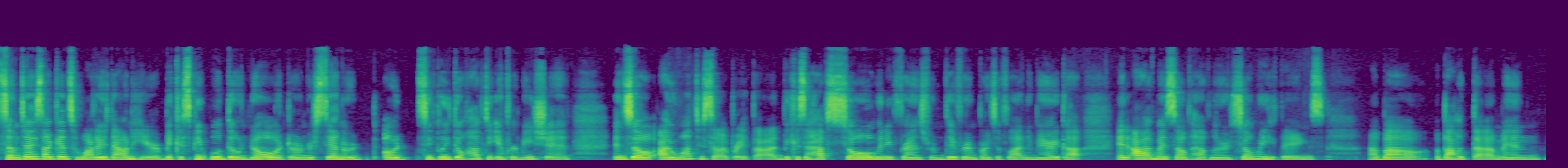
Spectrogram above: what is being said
sometimes that gets watered down here because people don't know or don't understand or, or simply don't have the information. And so I want to celebrate that because I have so many friends from different parts of Latin America and I myself have learned so many things about about them and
